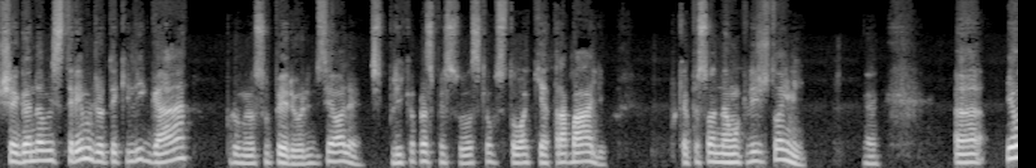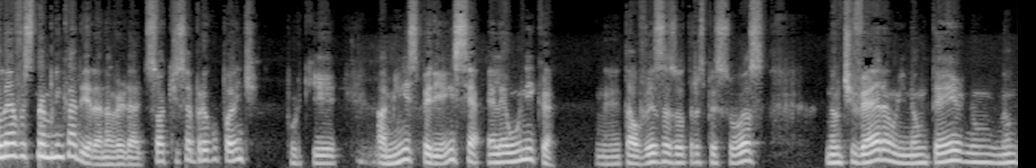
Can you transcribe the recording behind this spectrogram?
chegando ao extremo de eu ter que ligar para o meu superior e dizer, olha, explica para as pessoas que eu estou aqui a trabalho, porque a pessoa não acreditou em mim. Né? Uh, eu levo isso na brincadeira, na verdade, só que isso é preocupante, porque a minha experiência ela é única. Né? Talvez as outras pessoas não tiveram e não têm não, não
